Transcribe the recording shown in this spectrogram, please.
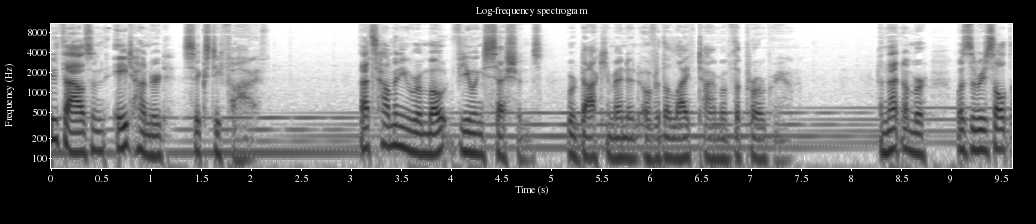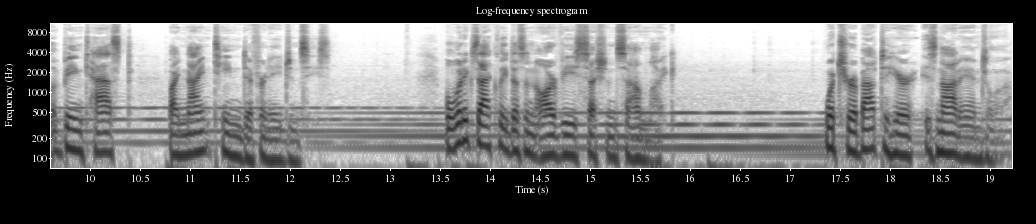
Two thousand eight hundred sixty-five. That's how many remote viewing sessions were documented over the lifetime of the program. And that number was the result of being tasked by 19 different agencies. But what exactly does an RV session sound like? What you're about to hear is not Angela.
